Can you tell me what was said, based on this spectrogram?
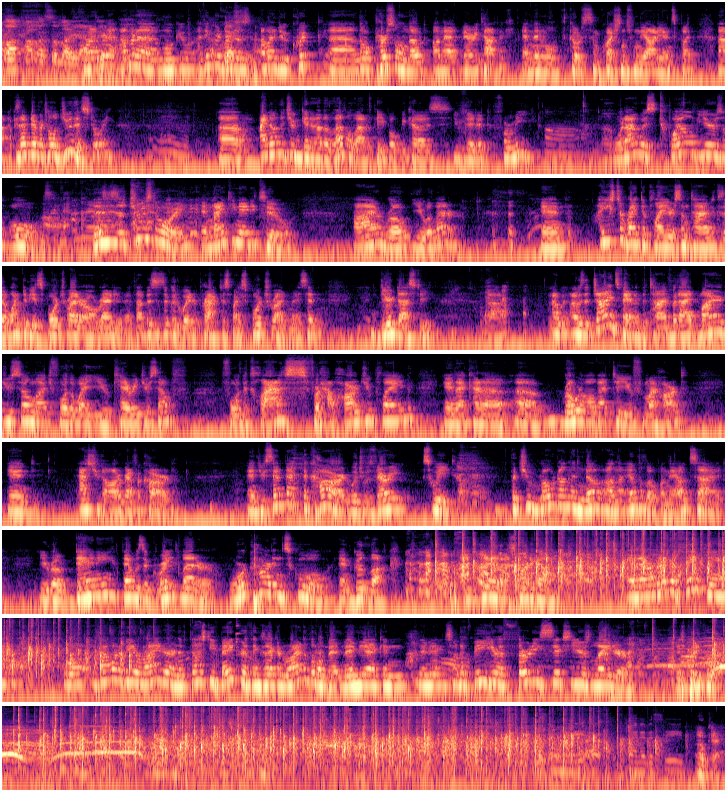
about, how about somebody Well, out I'm there? gonna, I'm gonna, we'll go, I think A we're gonna do this. I'm gonna do a quick, uh, little personal note on that very topic, and then we'll go to some questions from the audience, but, uh, because I've never told you this story. Um, I know that you can get another level out of people because you did it for me. When I was 12 years old, this is a true story, in 1982, I wrote you a letter. And I used to write to players sometimes because I wanted to be a sports writer already, and I thought this is a good way to practice my sports writing. I said, Dear Dusty, uh, I, w- I was a Giants fan at the time, but I admired you so much for the way you carried yourself, for the class, for how hard you played, and I kind of uh, wrote all that to you from my heart, and asked you to autograph a card. And you sent back the card, which was very sweet, but you wrote on the note on the envelope on the outside. You wrote, Danny, that was a great letter. Work hard in school and good luck. you did, I swear to God. And I remember thinking, well, if I want to be a writer, and if Dusty Baker thinks I can write a little bit, maybe I can. Maybe I can sort of be here 36 years later. It's pretty cool. And uh, planted a seed. Okay.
